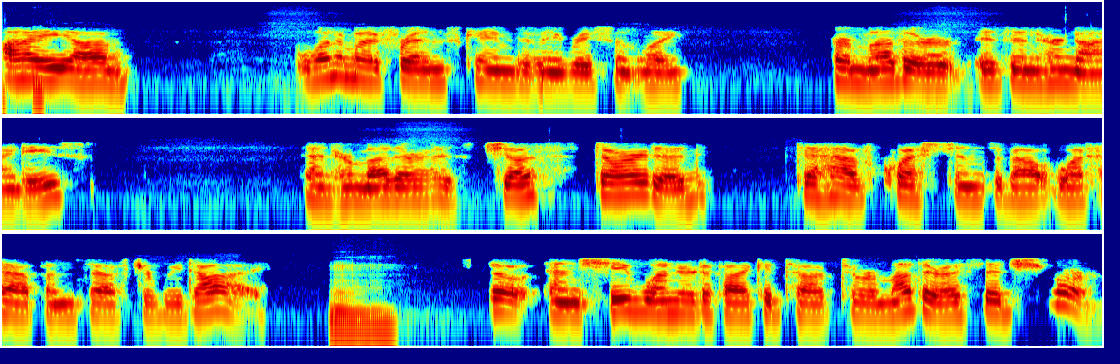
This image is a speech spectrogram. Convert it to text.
I um, one of my friends came to me recently. Her mother is in her 90s, and her mother has just started to have questions about what happens after we die. Mm-hmm. So, and she wondered if I could talk to her mother. I said, sure.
